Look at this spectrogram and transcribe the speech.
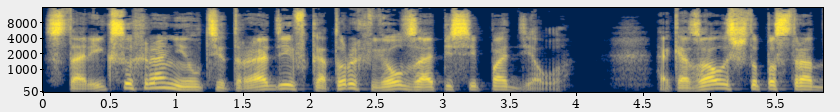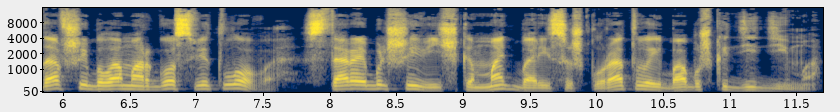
Старик сохранил тетради, в которых вел записи по делу. Оказалось, что пострадавшей была Марго Светлова, старая большевичка, мать Бориса Шкуратова и бабушка Дидима.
